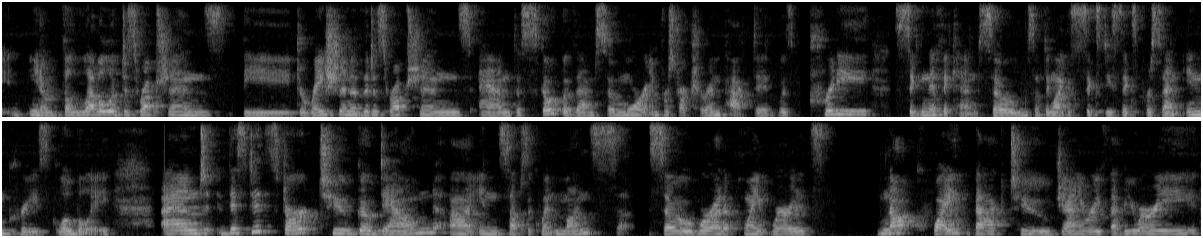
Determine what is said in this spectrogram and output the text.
You know, the level of disruptions, the duration of the disruptions, and the scope of them, so more infrastructure impacted, was pretty significant. So something like a 66% increase globally. And this did start to go down uh, in subsequent months. So we're at a point where it's not quite back to January, February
